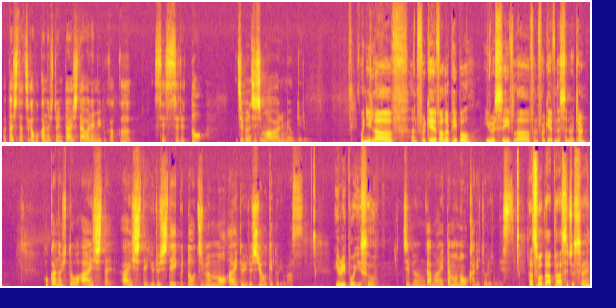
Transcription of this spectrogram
私たちが他の人に対して憐れみ深く接すると自分自身も憐れみを受ける When you love and forgive other people, you receive love and forgiveness in return. 他の人を愛して愛して許していくと自分も愛と許しを受け取ります.自分がまいたものを刈り取るんです That's what that passage is saying.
